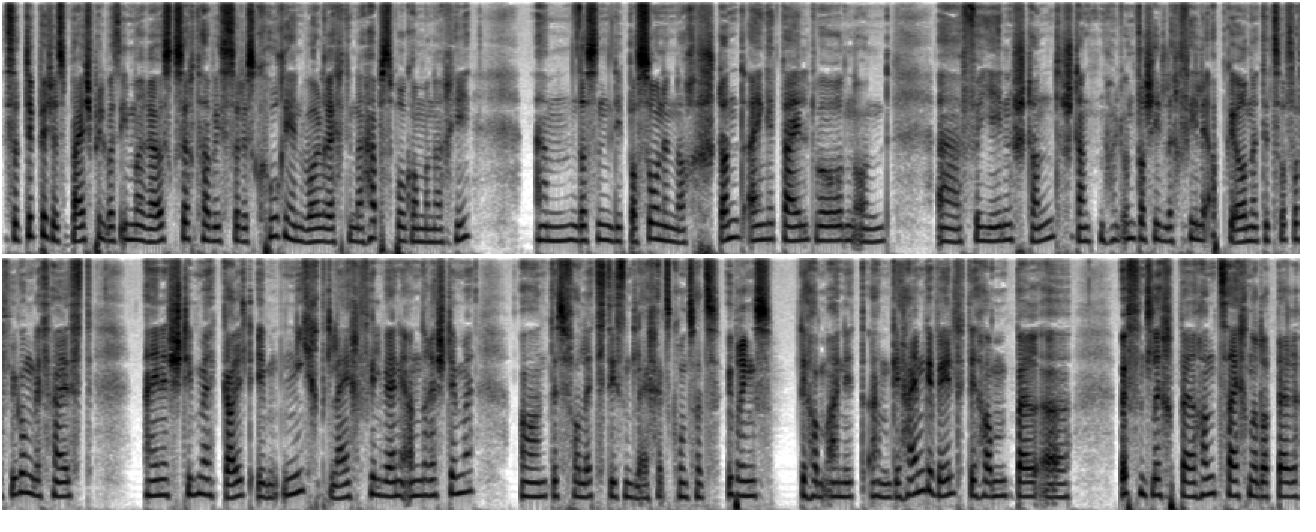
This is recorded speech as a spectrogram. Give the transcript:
Also ein typisches Beispiel, was ich immer rausgesucht habe, ist so das Kurienwahlrecht in der Habsburger Monarchie. Ähm, da sind die Personen nach Stand eingeteilt worden und äh, für jeden Stand standen halt unterschiedlich viele Abgeordnete zur Verfügung. Das heißt, eine Stimme galt eben nicht gleich viel wie eine andere Stimme und das verletzt diesen Gleichheitsgrundsatz. Übrigens, die haben auch nicht ähm, geheim gewählt, die haben per, äh, öffentlich per Handzeichen oder per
